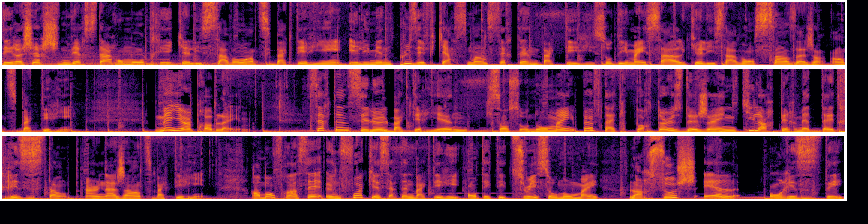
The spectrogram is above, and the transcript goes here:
Des recherches universitaires ont montré que les savons antibactériens éliminent plus efficacement certaines bactéries sur des mains sales que les savons sans agents antibactériens. Mais il y a un problème. Certaines cellules bactériennes qui sont sur nos mains peuvent être porteuses de gènes qui leur permettent d'être résistantes à un agent antibactérien. En bon français, une fois que certaines bactéries ont été tuées sur nos mains, leurs souches, elles, ont résisté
